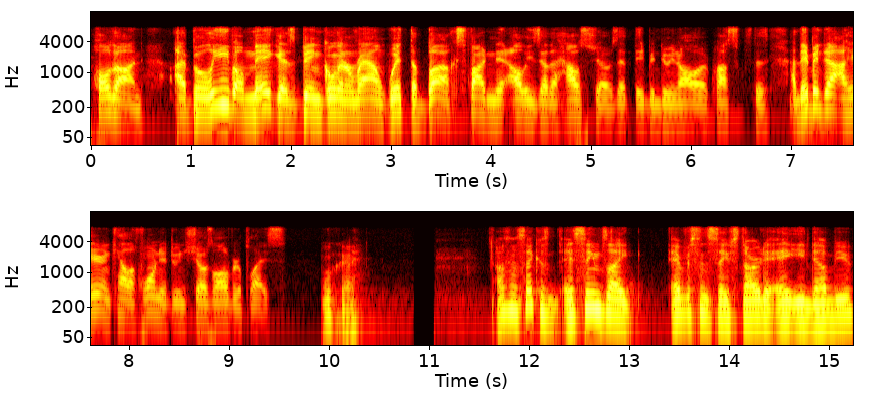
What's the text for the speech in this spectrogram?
Hold on. I believe Omega's been going around with the Bucks, fighting at all these other house shows that they've been doing all across. The, and they've been out here in California doing shows all over the place. Okay. I was gonna say because it seems like ever since they've started AEW,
